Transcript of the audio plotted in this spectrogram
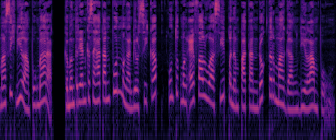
masih di Lampung Barat. Kementerian Kesehatan pun mengambil sikap untuk mengevaluasi penempatan dokter magang di Lampung.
